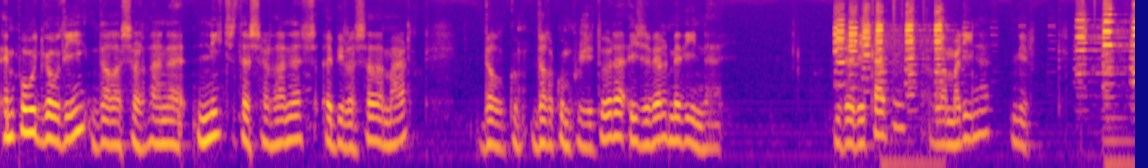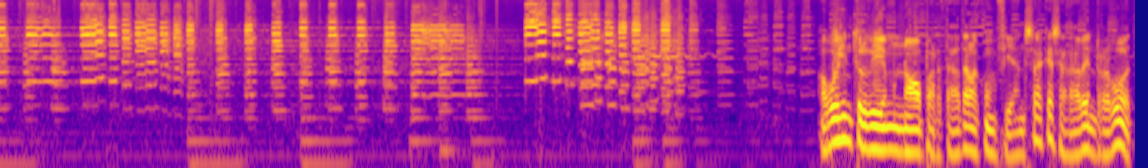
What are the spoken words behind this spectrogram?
Hem pogut gaudir de la sardana Nits de Sardanes a Vilassar de Mar del, de la compositora Isabel Medina i dedicada a la Marina Mirt. Avui introduïm un nou apartat a la confiança que serà ben rebut.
